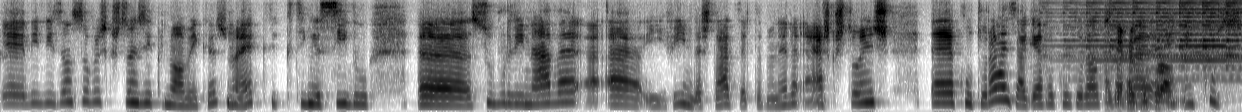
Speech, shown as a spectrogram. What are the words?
é, a divisão sobre as questões económicas, não é? Que, que tinha sido uh, subordinada, a, a, enfim, ainda está, de certa maneira, às questões uh, culturais, à guerra cultural que a estava cultural. Em, em, curso.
